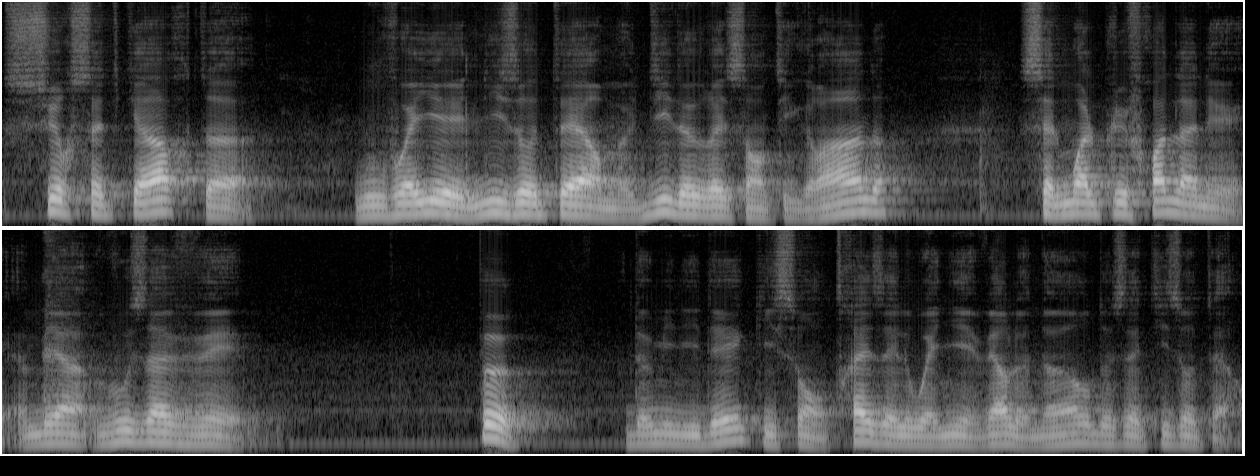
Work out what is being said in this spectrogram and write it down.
Sur cette carte, vous voyez l'isotherme 10 degrés centigrades, c'est le mois le plus froid de l'année. Eh bien, vous avez peu d'hominidés qui sont très éloignés vers le nord de cet isotherme.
